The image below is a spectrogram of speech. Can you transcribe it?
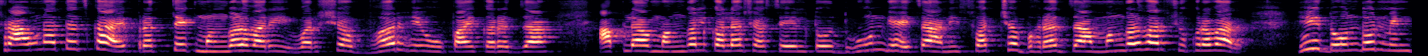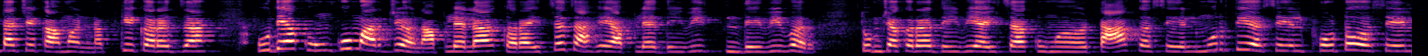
श्रावणातच काय? प्रत्येक मंगळवारी वर्षभर हे उपाय करत जा. आपला मंगल कलश असेल तो धुवून घ्यायचा आणि स्वच्छ भरत जा. मंगळवार शुक्रवार ही दोन दोन मिनिटाचे कामं नक्की करत जा. उद्या कुंकुमार्जन आपल्याला करायचंच आहे आपल्या देवी देवीवर. तुमच्याकडं देवी आईचा कुं टाक असेल मूर्ती असेल फोटो असेल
